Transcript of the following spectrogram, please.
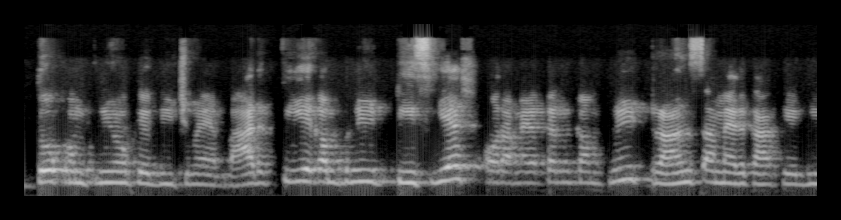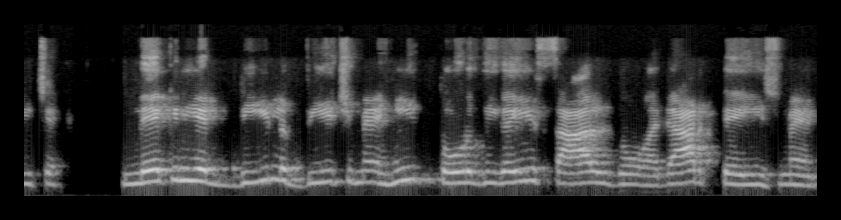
दो कंपनियों के बीच में। भारतीय कंपनी टीसीएस और अमेरिकन कंपनी ट्रांस अमेरिका के बीच। लेकिन ये डील बीच में ही तोड़ दी गई साल 2023 में।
